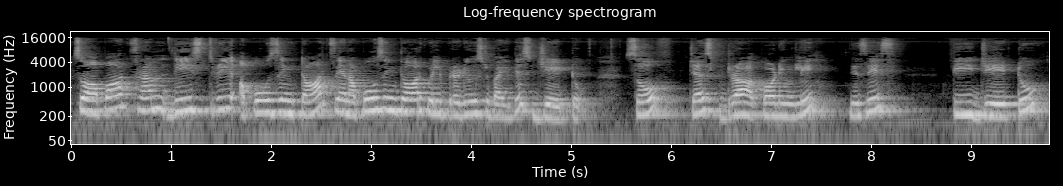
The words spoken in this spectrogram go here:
So apart from these three opposing torques an opposing torque will be produced by this J2. So just draw accordingly. This is TJ2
